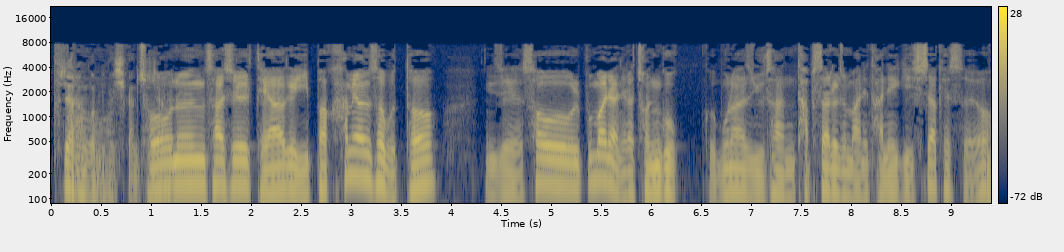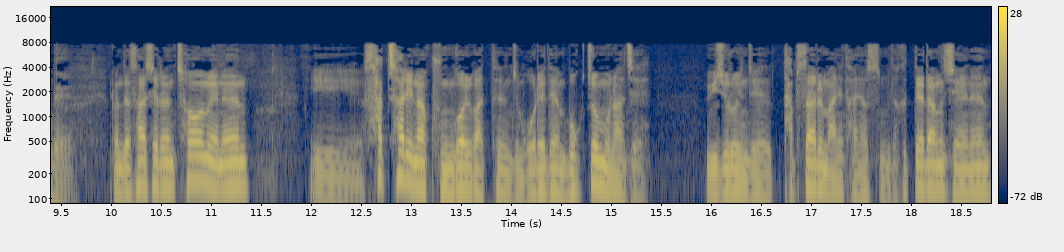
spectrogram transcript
투자를 한 어, 겁니까 시간? 투자? 저는 사실 대학에 입학하면서부터 이제 서울뿐만이 아니라 전국 그 문화유산 답사를 좀 많이 다니기 시작했어요. 네. 그런데 사실은 처음에는 이 사찰이나 궁궐 같은 좀 오래된 목조 문화재 위주로 이제 답사를 많이 다녔습니다. 그때 당시에는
